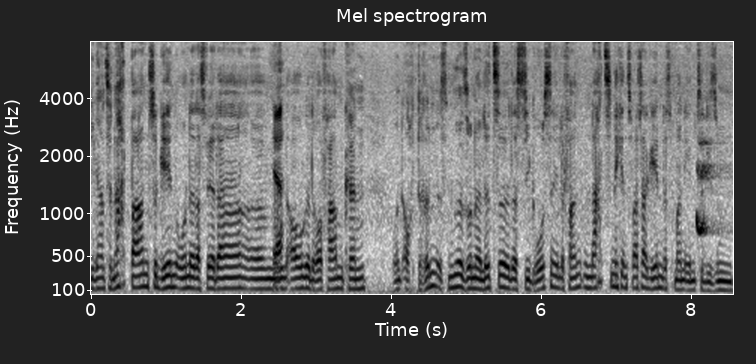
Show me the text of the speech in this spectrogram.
die ganze Nacht baden zu gehen, ohne dass wir da ähm, ja. ein Auge drauf haben können. Und auch drin ist nur so eine Litze, dass die großen Elefanten nachts nicht ins Wasser gehen, dass man eben zu diesem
